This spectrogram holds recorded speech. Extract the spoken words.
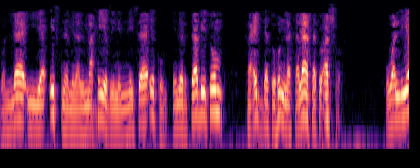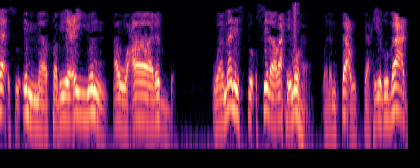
واللائي يئسن من المحيض من نسائكم إن ارتبتم فعدتهن ثلاثة أشهر. واليأس إما طبيعي أو عارض ومن استؤصل رحمها ولم تعد تحيض بعد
